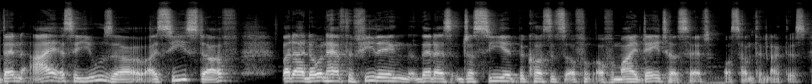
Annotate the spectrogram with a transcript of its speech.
then I, as a user, I see stuff but I don't have the feeling that I just see it because it's of, of my data set or something like this.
